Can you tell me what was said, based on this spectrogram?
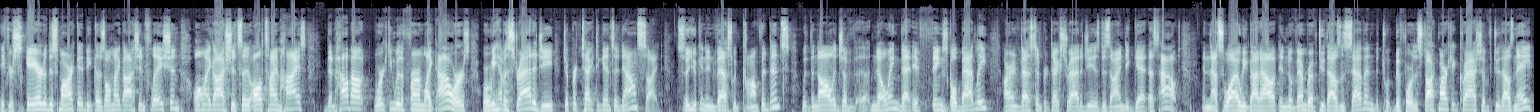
If you're scared of this market because, oh my gosh, inflation, oh my gosh, it's at all time highs, then how about working with a firm like ours where we have a strategy to protect against a downside? So you can invest with confidence, with the knowledge of uh, knowing that if things go badly, our invest and protect strategy is designed to get us out. And that's why we got out in November of 2007, before the stock market crash of 2008.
